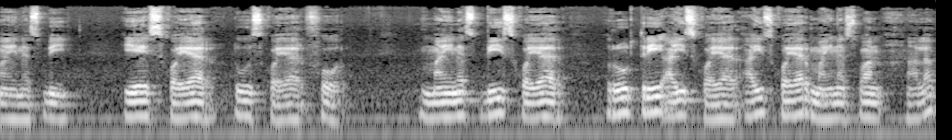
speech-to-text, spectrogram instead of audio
minus B A square two square four minus B square root three i square i square minus one அதனால்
